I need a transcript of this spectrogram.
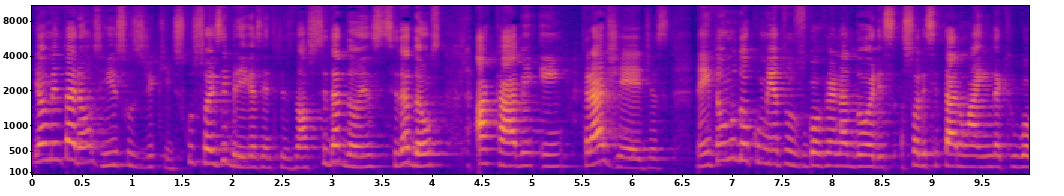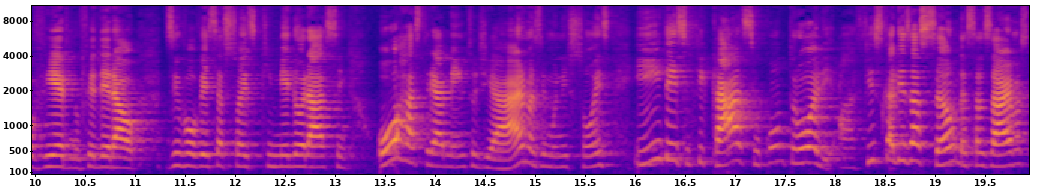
e aumentarão os riscos de que discussões e brigas entre os nossos cidadãos, cidadãos acabem em tragédias. Né? Então, no documento, os governadores solicitaram ainda que o governo federal desenvolvesse ações que melhorassem o rastreamento de armas e munições e intensificasse o controle, a fiscalização dessas armas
